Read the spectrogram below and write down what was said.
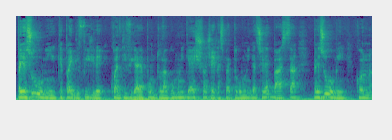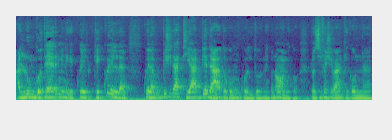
presumi che poi è difficile quantificare appunto la communication, cioè l'aspetto comunicazione e basta, presumi con, a lungo termine che, quel, che quel quella pubblicità ti abbia dato comunque un ritorno economico. Lo si faceva anche con,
